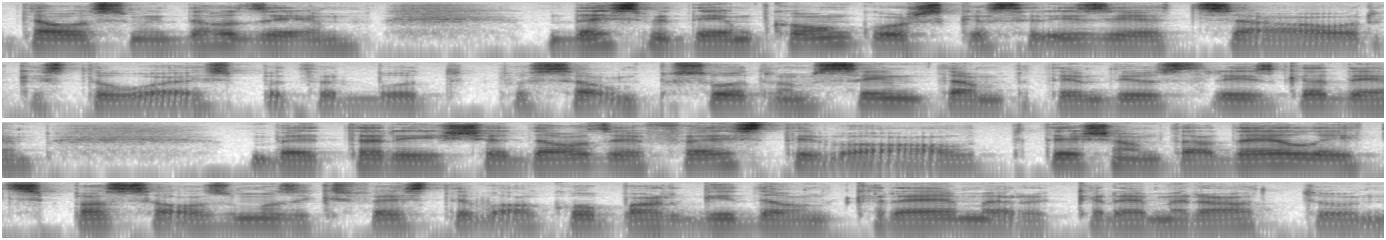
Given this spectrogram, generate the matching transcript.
daudziem, daudziem desmitiem konkursiem, kas ir iziet cauri, kas tuvojas pat varbūt savam pusotram simtam, pa tiem 23 gadiem. Bet arī šie daudzie festivāli, patiešām tāda elites pasaules muzikas festivāli kopā ar Gidonu Kremeru, Kremeratu un,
